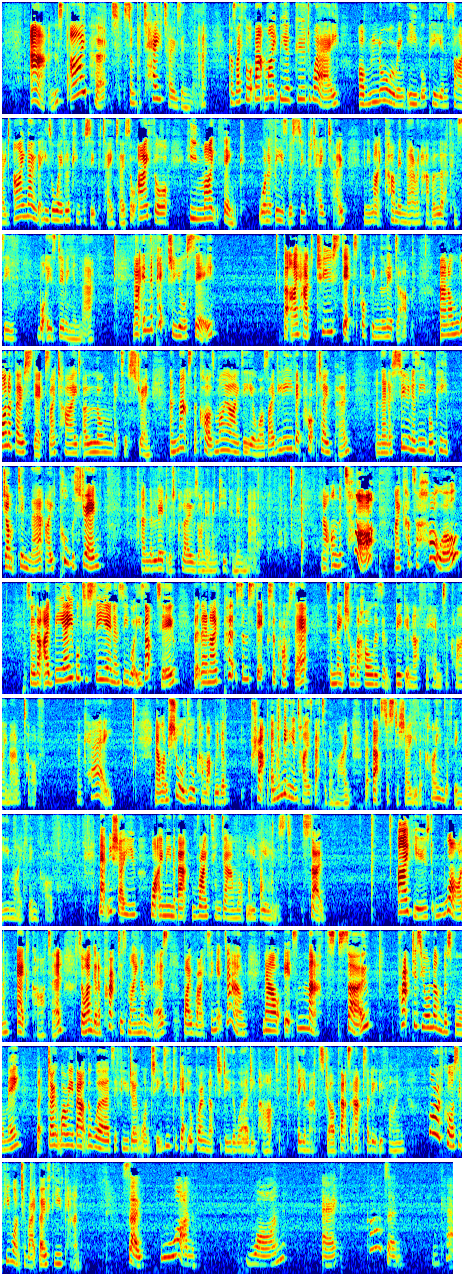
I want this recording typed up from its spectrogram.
and I put some potatoes in there because I thought that might be a good way of luring Evil Pea inside. I know that he's always looking for Super Potato, so I thought he might think one of these was Super Potato and he might come in there and have a look and see what he's doing in there. Now in the picture you'll see that I had two sticks propping the lid up and on one of those sticks I tied a long bit of string and that's because my idea was I'd leave it propped open and then as soon as Evil Pea jumped in there I'd pull the string and the lid would close on him and keep him in there. Now on the top I cut a hole so that I'd be able to see in and see what he's up to but then I've put some sticks across it to make sure the hole isn't big enough for him to climb out of. Okay. Now I'm sure you'll come up with a trap a million times better than mine, but that's just to show you the kind of thing you might think of. Let me show you what I mean about writing down what you've used. So, I've used one egg carton, so I'm going to practice my numbers by writing it down. Now, it's maths, so practice your numbers for me but don't worry about the words if you don't want to. You could get your grown up to do the wordy part for your maths job. That's absolutely fine. Or, of course, if you want to write both, you can. So, one, one egg carton. Okay?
